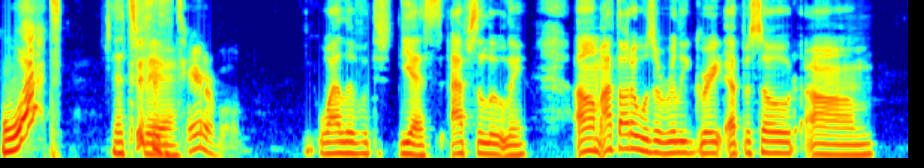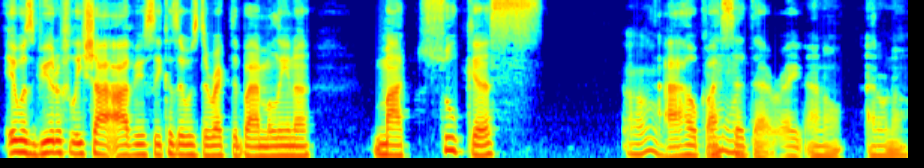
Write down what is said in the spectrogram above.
What? That's This fair. is terrible. Why live with? Yes, absolutely. Um, I thought it was a really great episode. Um, it was beautifully shot, obviously, because it was directed by Melina Matsoukas. Oh, I hope I on. said that right. I don't. I don't know.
